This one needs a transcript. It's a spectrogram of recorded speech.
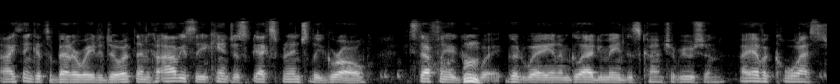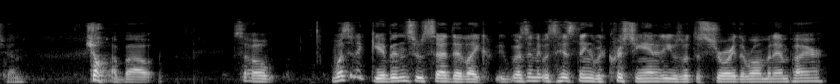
I think it's a better way to do it. Then obviously you can't just exponentially grow. It's definitely a good Hmm. way, good way, and I'm glad you made this contribution. I have a question Sure. about. So, wasn't it Gibbons who said that like wasn't it was his thing with Christianity was what destroyed the Roman Empire?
